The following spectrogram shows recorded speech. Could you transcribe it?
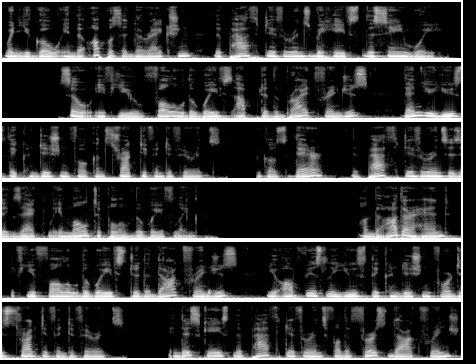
When you go in the opposite direction, the path difference behaves the same way. So if you follow the waves up to the bright fringes, then you use the condition for constructive interference, because there the path difference is exactly a multiple of the wavelength. On the other hand, if you follow the waves to the dark fringes, you obviously use the condition for destructive interference. In this case, the path difference for the first dark fringe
